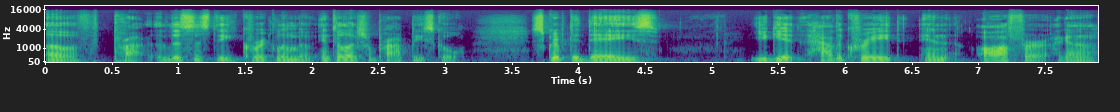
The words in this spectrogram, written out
of pro- this is the curriculum of intellectual property school. Scripted days, you get how to create an offer. I gotta,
